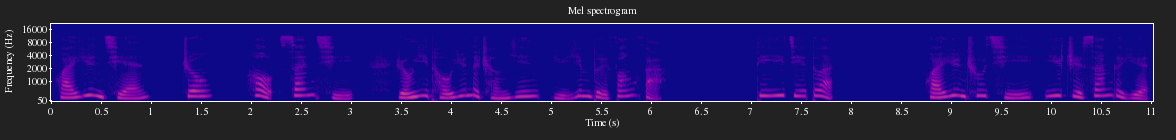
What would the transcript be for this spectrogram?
怀孕前、中。后三期容易头晕的成因与应对方法。第一阶段，怀孕初期一至三个月，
